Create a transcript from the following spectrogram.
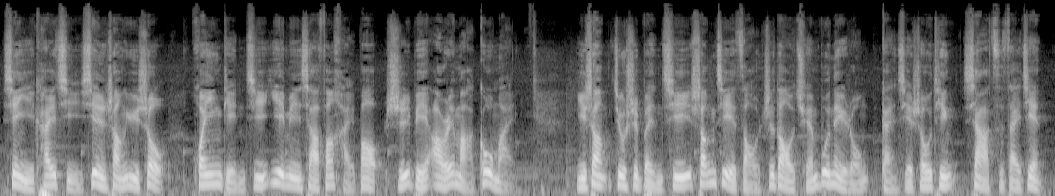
现已开启线上预售，欢迎点击页面下方海报识别二维码购买。以上就是本期《商界早知道》全部内容，感谢收听，下次再见。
